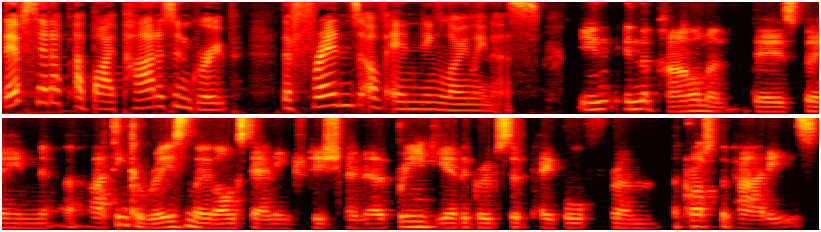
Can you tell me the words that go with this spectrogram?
they've set up a bipartisan group, the Friends of Ending Loneliness. In, in the Parliament, there's been, uh, I think, a reasonably long standing tradition of bringing together groups of people from across the parties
